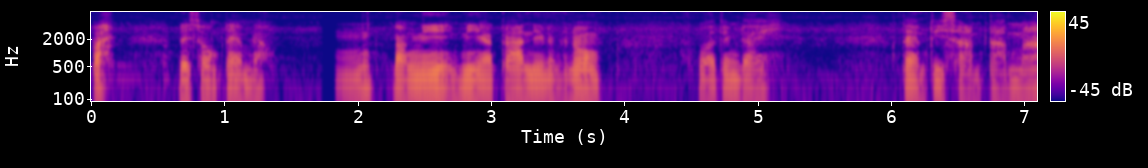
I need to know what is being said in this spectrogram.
ไป ได้สองแต้มแล้วหลังนี้มีอาการนี่นะพี่น้อง ว่าจังใดแต้มที่สามตามมา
